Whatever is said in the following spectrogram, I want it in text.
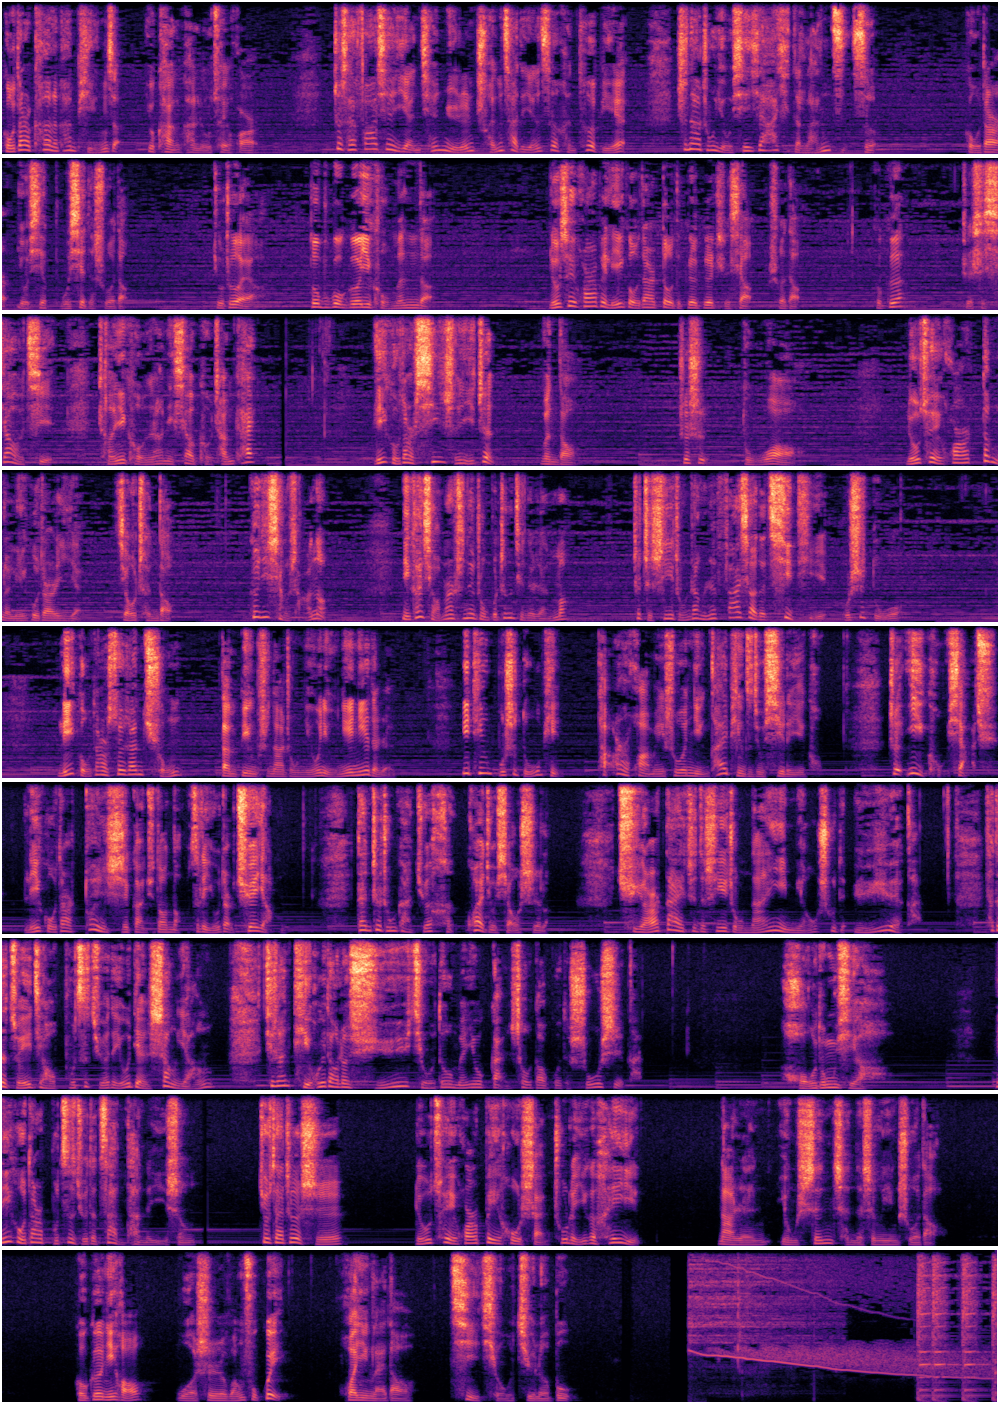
狗蛋看了看瓶子，又看了看刘翠花，这才发现眼前女人唇彩的颜色很特别，是那种有些压抑的蓝紫色。狗蛋有些不屑地说道。就这样，都不够哥一口闷的。刘翠花被李狗蛋逗得咯咯直笑，说道：“狗哥，这是笑气，尝一口能让你笑口常开。”李狗蛋心神一震，问道：“这是毒啊？”刘翠花瞪了李狗蛋一眼，娇嗔道：“哥，你想啥呢？你看小妹是那种不正经的人吗？这只是一种让人发笑的气体，不是毒。”李狗蛋虽然穷。但并不是那种扭扭捏捏的人，一听不是毒品，他二话没说，拧开瓶子就吸了一口。这一口下去，李狗蛋顿时感觉到脑子里有点缺氧，但这种感觉很快就消失了，取而代之的是一种难以描述的愉悦感。他的嘴角不自觉的有点上扬，竟然体会到了许久都没有感受到过的舒适感。好东西啊！李狗蛋不自觉地赞叹了一声。就在这时，刘翠花背后闪出了一个黑影。那人用深沉的声音说道：“狗哥你好，我是王富贵，欢迎来到气球俱乐部。”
